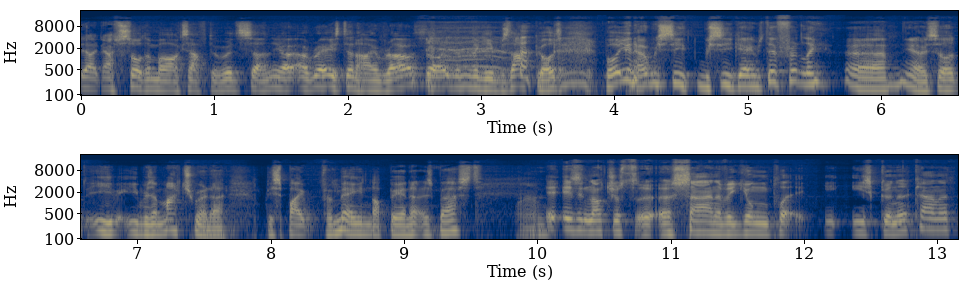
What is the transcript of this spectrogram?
I saw the marks afterwards, and you know, I raised an eyebrow. So I didn't think he was that good, but you know, we see we see games differently. Um, you know, so he, he, was a match winner, despite for me not being at his best. Wow. Is it not just a, a sign of a young player? He's gonna kind of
